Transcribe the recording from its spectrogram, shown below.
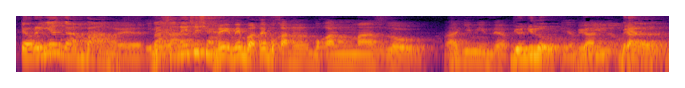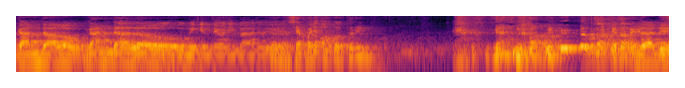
teorinya gampang. Oh, iya. Rasanya susah. Ini ini berarti bukan bukan Maslow. Lagi nih dia. Bion di low. Ya, gan, gan, Gandalo. Gandalo. Gue bikin teori baru ya. Siapanya outpouring? Lu bikin udah di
